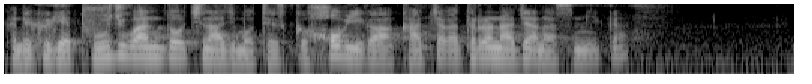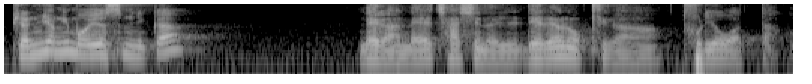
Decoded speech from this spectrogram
근데 그게 두 주간도 지나지 못해서 그 허위가 가짜가 드러나지 않았습니까? 변명이 뭐였습니까? 내가 내 자신을 내려놓기가 두려웠다고.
